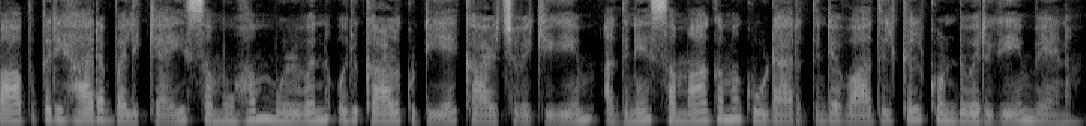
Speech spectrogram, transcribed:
പാപപരിഹാര ബലിക്കായി സമൂഹം മുഴുവൻ ഒരു കാളക്കുട്ടിയെ കാഴ്ചവെക്കുകയും അതിനെ സമാഗമ കൂടാരത്തിന്റെ വാതിൽക്കൽ കൊണ്ടുവരികയും വേണം.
